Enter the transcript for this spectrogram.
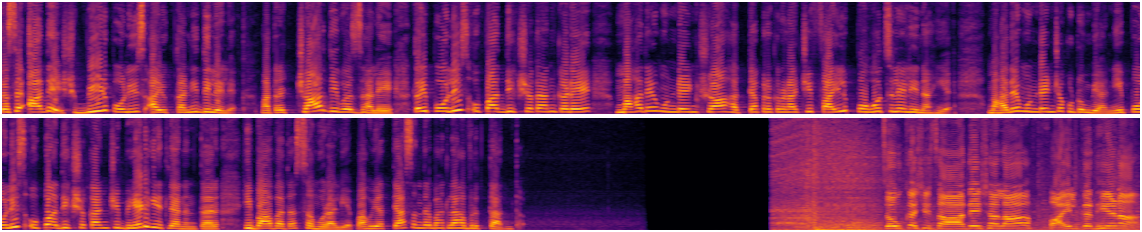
तसे आदेश बीड पोलीस आयुक्तांनी दिलेले आहेत. मात्र चार दिवस झाले तरी पोलीस उपाधीक्षकांकडे महादेव मुंडेंच्या हत्या प्रकरणाची फाईल पोहोचलेली नाहीये. महादेव मुंडेंच्या कुटुंबियांनी पोलीस उपअधीक्षकांची भेट घेतल्यानंतर ही बाब आता समोर आली आहे पाहूयात त्या संदर्भातला हा वृत्तांत. चौकशीचा आदेश आला फाईल कधी येणार?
